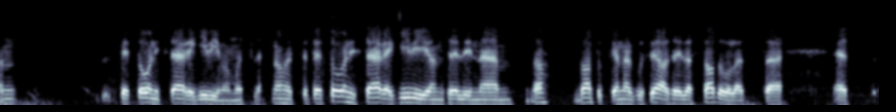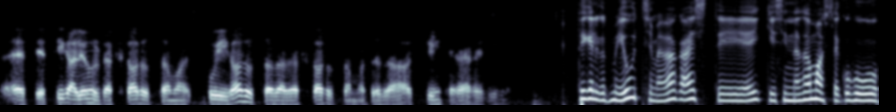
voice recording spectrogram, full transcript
on betoonist äärekivi, ma mõtlen, noh, et see betoonist äärekivi on selline noh, natuke nagu sea seljas sadul, et et, et, et igal juhul peaks kasutama, kui kasutada, peaks kasutama seda klinker äärekivi tegelikult me jõudsime väga hästi, Eiki, sinnasamasse, kuhu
